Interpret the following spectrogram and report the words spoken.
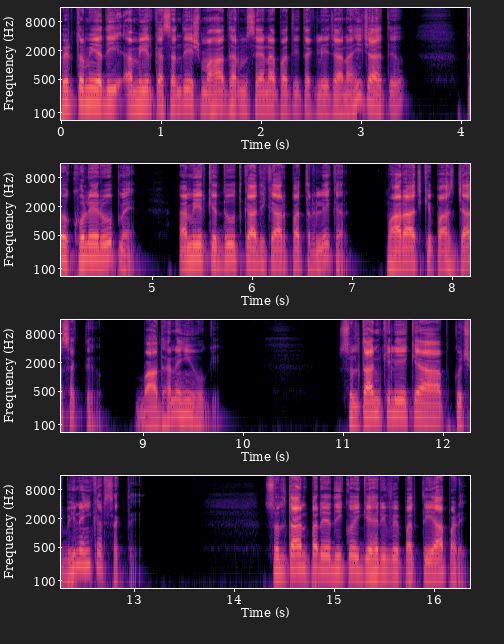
फिर तुम यदि अमीर का संदेश महाधर्म सेनापति तक ले जाना ही चाहते हो तो खुले रूप में अमीर के दूत का अधिकार पत्र लेकर महाराज के पास जा सकते हो। बाधा नहीं होगी। सुल्तान के लिए क्या आप कुछ भी नहीं कर सकते? सुल्तान पर यदि कोई गहरी विपत्ति आ पड़े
